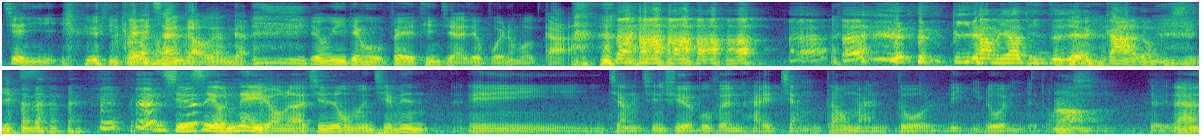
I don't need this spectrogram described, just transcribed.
建议 你可以参考看看，用一点五倍听起来就不会那么尬，逼他们要听这些很尬的东西。其实是有内容啦，其实我们前面诶讲情绪的部分还讲到蛮多理论的东西，哦、对，那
